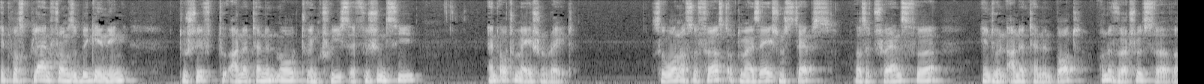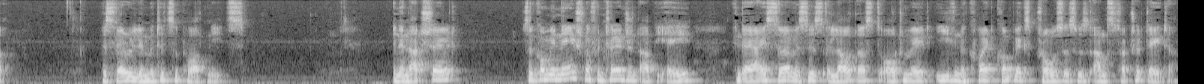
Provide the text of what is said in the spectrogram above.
It was planned from the beginning to shift to unattended mode to increase efficiency and automation rate. So one of the first optimization steps was a transfer into an unattended bot on a virtual server with very limited support needs. In a nutshell, the combination of intelligent RPA and AI services allowed us to automate even a quite complex process with unstructured data,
